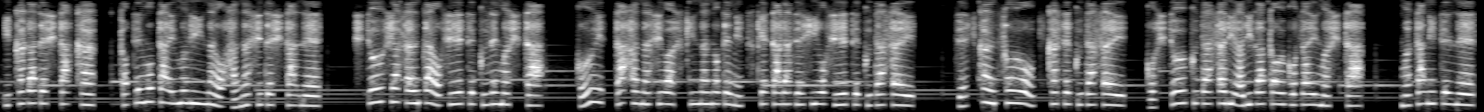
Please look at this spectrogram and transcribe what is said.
いかがでしたか？とてもタイムリーなお話でしたね。視聴者さんが教えてくれました。こういった話は好きなので見つけたらぜひ教えてください。ぜひ感想をお聞かせください。ご視聴くださりありがとうございました。また見てね。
